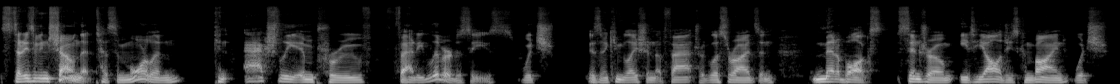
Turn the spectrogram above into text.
Studies have even shown that tesamorelin can actually improve fatty liver disease, which is an accumulation of fat, triglycerides, and metabolic syndrome etiologies combined, which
